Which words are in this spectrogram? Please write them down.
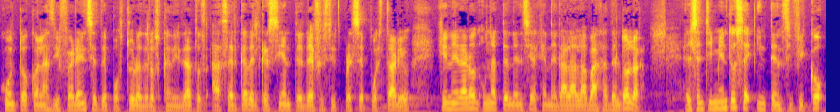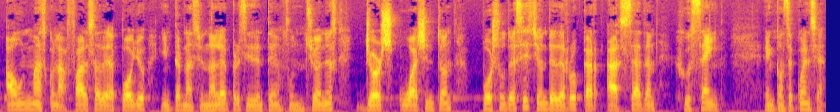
junto con las diferencias de postura de los candidatos acerca del creciente déficit presupuestario, generaron una tendencia general a la baja del dólar. El sentimiento se intensificó aún más con la falsa de apoyo internacional al presidente en funciones George Washington por su decisión de derrocar a Saddam Hussein. En consecuencia,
